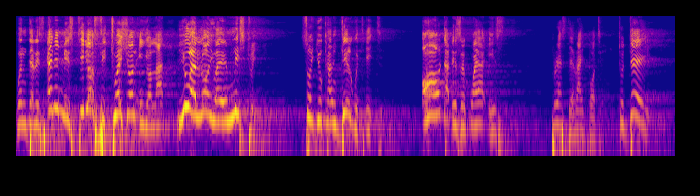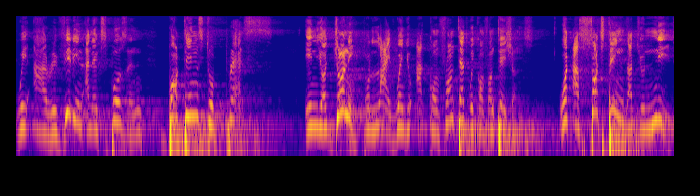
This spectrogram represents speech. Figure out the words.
When there is any mysterious situation in your life, you alone, you are a mystery. So you can deal with it. All that is required is press the right button. Today, we are revealing and exposing buttons to press in your journey to life when you are confronted with confrontations. What are such things that you need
